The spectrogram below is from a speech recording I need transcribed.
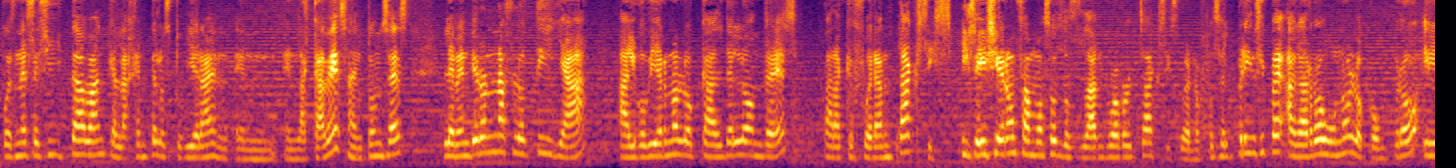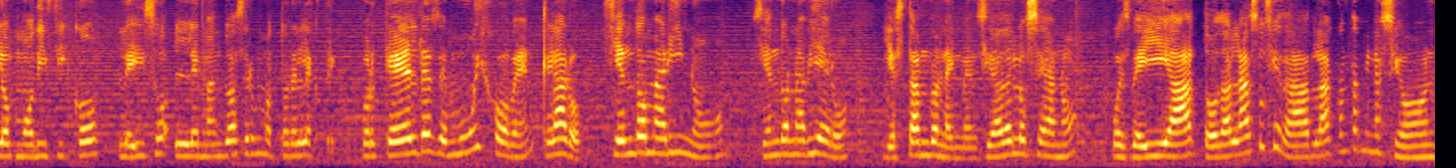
pues necesitaban que la gente los tuviera en, en la cabeza. Entonces le vendieron una flotilla al gobierno local de Londres para que fueran taxis. Y se hicieron famosos los Land Rover taxis. Bueno, pues el príncipe agarró uno, lo compró y lo modificó, le hizo, le mandó a hacer un motor eléctrico. Porque él desde muy joven, claro, siendo marino, siendo naviero y estando en la inmensidad del océano, pues veía toda la suciedad, la contaminación,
